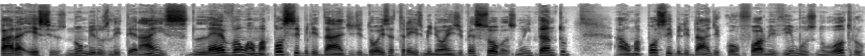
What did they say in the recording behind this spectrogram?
para esses números literais levam a uma possibilidade de 2 a 3 milhões de pessoas. No entanto, há uma possibilidade, conforme vimos no outro,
